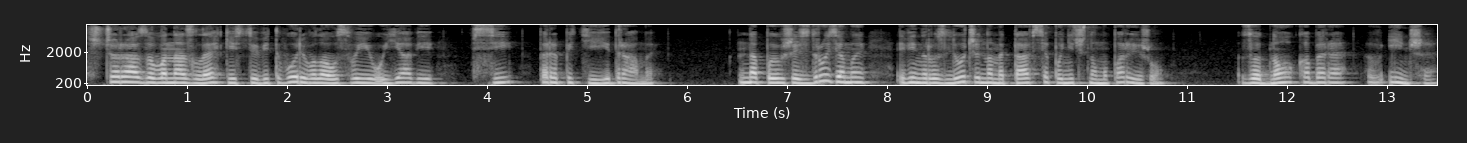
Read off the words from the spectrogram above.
Щоразу вона з легкістю відтворювала у своїй уяві всі перепитії драми. Напившись з друзями, він розлючено метався по нічному Парижу. З одного кабаре в інше,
